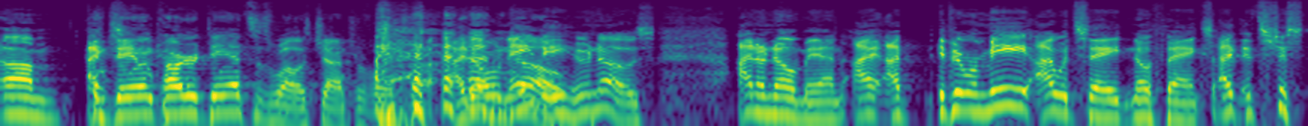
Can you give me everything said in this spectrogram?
I, um, I And Jalen Carter dance as well as John Travolta. I don't know. maybe who knows? I don't know, man. I, I, if it were me, I would say no thanks. I, it's just.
